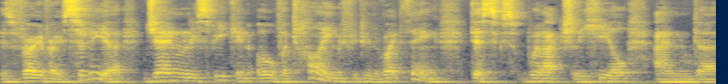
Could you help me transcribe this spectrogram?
is very, very severe, generally speaking, over time, if you do the right thing, discs will actually heal and uh,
